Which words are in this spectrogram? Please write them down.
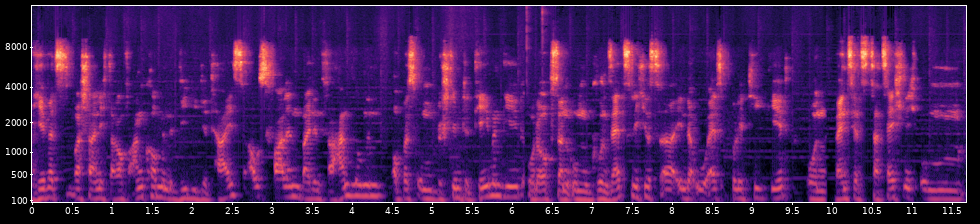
Hier wird es wahrscheinlich darauf ankommen, wie die Details ausfallen bei den Verhandlungen, ob es um bestimmte Themen geht oder ob es dann um Grundsätzliches äh, in der US-Politik geht. Und wenn es jetzt tatsächlich um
